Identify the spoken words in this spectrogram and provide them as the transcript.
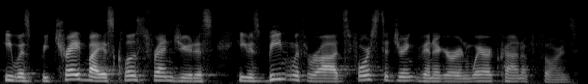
He was betrayed by his close friend Judas. He was beaten with rods, forced to drink vinegar, and wear a crown of thorns.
